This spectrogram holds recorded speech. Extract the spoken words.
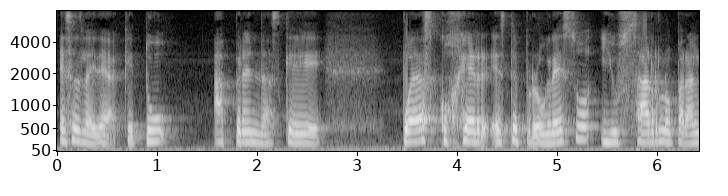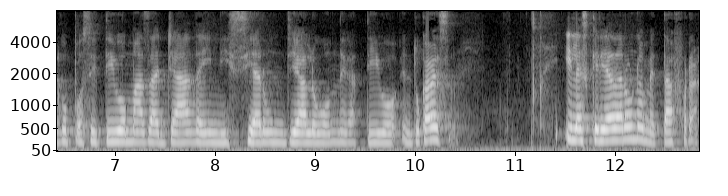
esa es la idea, que tú aprendas, que puedas coger este progreso y usarlo para algo positivo más allá de iniciar un diálogo negativo en tu cabeza. Y les quería dar una metáfora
